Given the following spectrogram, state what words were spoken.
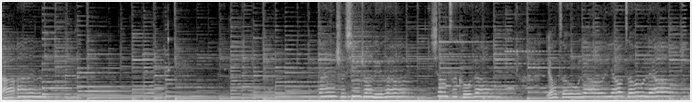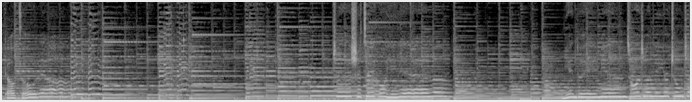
答案。但是心装离了，箱子扣了，要走了，要走了，要走了。这是最后一页了，面对面坐着没有终站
